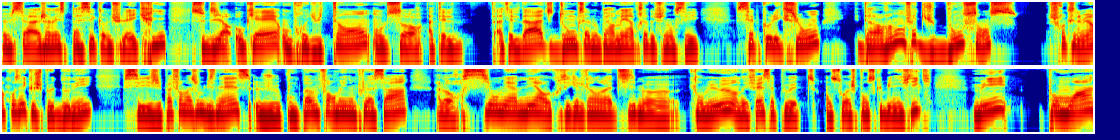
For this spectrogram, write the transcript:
même si ça va jamais se passer comme tu l'as écrit, se dire ok, on produit tant, on le sort à telle à telle date, donc ça nous permet après de financer cette collection, d'avoir vraiment en fait du bon sens je crois que c'est le meilleur conseil que je peux te donner. C'est, j'ai pas de formation business, je compte pas me former non plus à ça. Alors, si on est amené à recruter quelqu'un dans la team, euh, tant mieux. En effet, ça peut être en soi, je pense que bénéfique. Mais pour moi,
